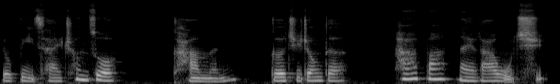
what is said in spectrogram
由比赛创作《卡门》歌曲中的哈巴奈拉舞曲。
